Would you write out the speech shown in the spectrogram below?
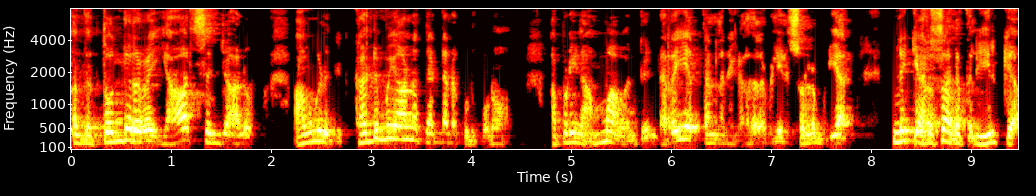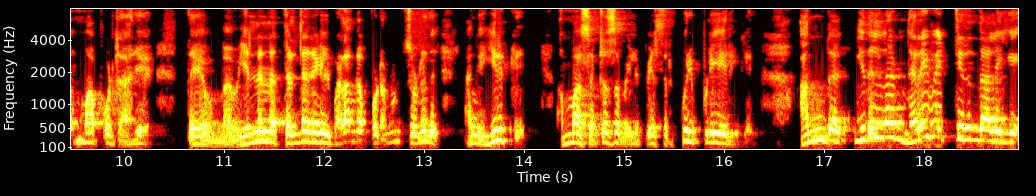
அந்த தொந்தரவை யார் செஞ்சாலும் அவங்களுக்கு கடுமையான தண்டனை கொடுக்கணும் அப்படின்னு அம்மா வந்து நிறைய தண்டனைகள். அதில் வெளியில் சொல்ல முடியாது. இன்னைக்கு அரசாங்கத்தில் இருக்கு. அம்மா போட்டாரு. என்னென்ன தண்டனைகள் வழங்கப்படணும்னு சொல்லுது அங்கே இருக்கு. அம்மா சட்டசபையில் பேசுற குறிப்பிலேயே இருக்கு. அந்த இதெல்லாம் நிறைவேற்றியிருந்தாலேயே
